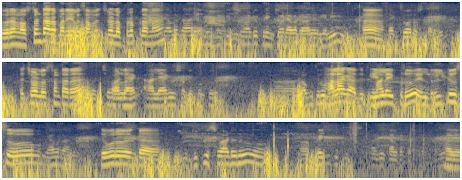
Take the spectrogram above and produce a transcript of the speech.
ఎవరైనా వస్తుంటారా మరి వీళ్ళకి సంబంధించిన వాళ్ళు ఎప్పుడెప్పుడన్నా ఫ్రెంచ్ వాడు ఎవరు రాలేదు కానీ వాళ్ళు వస్తారు వాళ్ళు వస్తుంటారా? వాళ్ళ ఆ లాంగ్వేజ్ చదువుకుంటూ అలా కాదు వీళ్ళ ఇప్పుడు రిలేటివ్స్ ఎవరు ఇంకా? బ్రిటిష్ వాడును అది కలకత్తా. అదే.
